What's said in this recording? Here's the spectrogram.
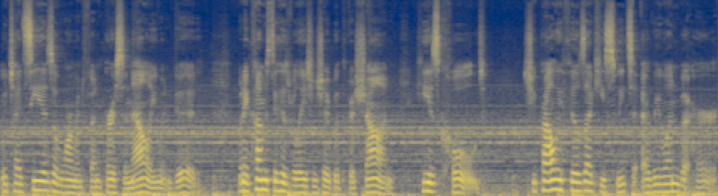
which I'd see as a warm and fun personality when good, when it comes to his relationship with Chrisean, he is cold. She probably feels like he's sweet to everyone but her.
